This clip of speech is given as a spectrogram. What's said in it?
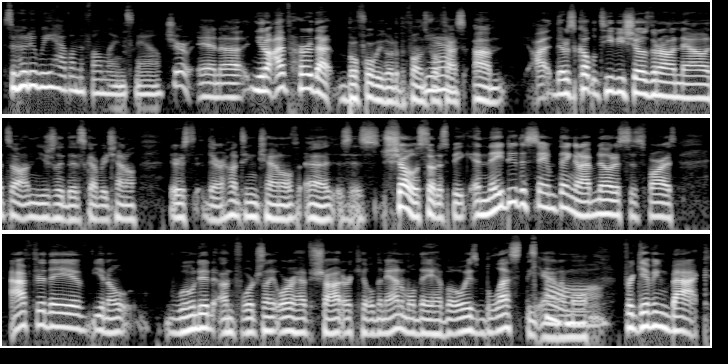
So who do we have on the phone lines now? Sure, and uh, you know I've heard that before we go to the phones real fast. Um, I, there's a couple TV shows that are on now. It's on usually the Discovery Channel. There's their hunting channels uh, shows, so to speak, and they do the same thing. And I've noticed as far as after they have you know wounded, unfortunately, or have shot or killed an animal, they have always blessed the animal Aw. for giving back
